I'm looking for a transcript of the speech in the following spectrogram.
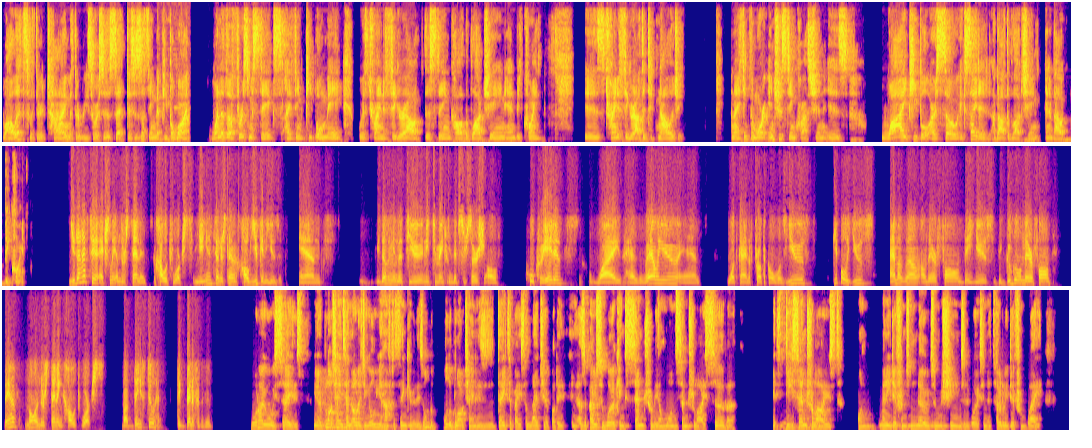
wallets, with their time, with their resources, that this is a thing that people want. One of the first mistakes I think people make with trying to figure out this thing called the blockchain and Bitcoin is trying to figure out the technology. And I think the more interesting question is why people are so excited about the blockchain and about Bitcoin. You don't have to actually understand it, how it works. You need to understand how you can use it. And it doesn't mean that you need to make in-depth research of who created, why it has value, and what kind of protocol was used. People use Amazon on their phone, they use the Google on their phone. They have no understanding how it works, but they still take benefit of it. What I always say is, you know, blockchain technology. All you have to think of it is all the all the blockchain is is a database, a ledger, but it, as opposed to working centrally on one centralized server, it's decentralized on many different nodes and machines, and it works in a totally different way.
